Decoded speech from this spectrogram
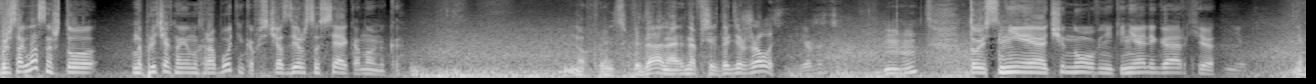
вы же согласны, что на плечах наемных работников сейчас держится вся экономика. Ну, в принципе, да, она, она всегда держалась держится. Угу. То есть не чиновники, не олигархи. Нет. Нет,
